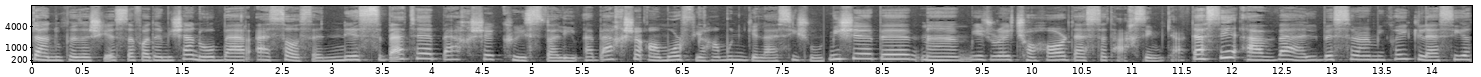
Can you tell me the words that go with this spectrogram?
تو دندون پزشکی استفاده میشن و بر اساس نسبت بخش کریستالی و بخش آمورف یا همون گلسیشون میشه به یه جورای چهار دسته تقسیم کرد. دسته اول به سرامیک های گلسی یا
